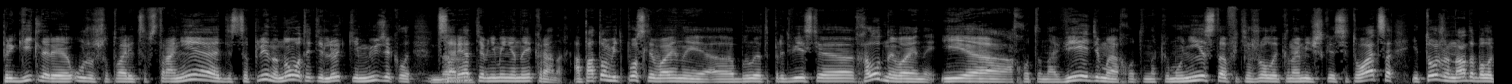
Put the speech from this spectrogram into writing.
при Гитлере ужас, что творится в стране, дисциплина, но вот эти легкие мюзиклы да. царят, тем не менее, на экранах. А потом ведь после войны э, было это предвестие холодной войны, и э, охота на ведьмы, охота на коммунистов, и тяжелая экономическая ситуация, и тоже надо было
